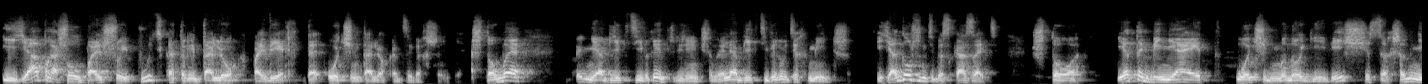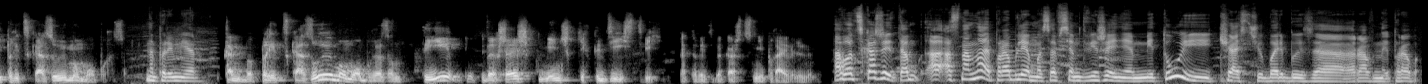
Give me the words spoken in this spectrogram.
И я прошел большой путь, который далек, поверь, очень далек от завершения, чтобы не объективировать женщин или объективировать их меньше. И я должен тебе сказать, что это меняет очень многие вещи совершенно непредсказуемым образом. Например? Как бы предсказуемым образом ты совершаешь меньше каких-то действий, которые тебе кажутся неправильными. А вот скажи, там основная проблема со всем движением МИТУ и частью борьбы за равные права.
